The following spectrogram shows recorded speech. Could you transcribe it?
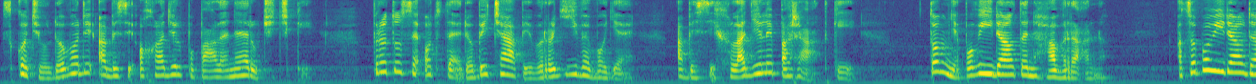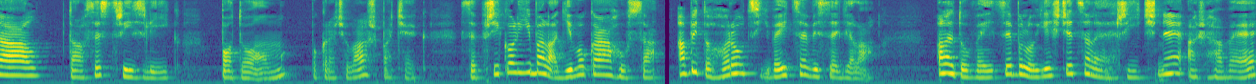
skočil do vody, aby si ochladil popálené ručičky. Proto se od té doby čápy vrodí ve vodě, aby si chladili pařádky. To mě povídal ten Havran. A co povídal dál? Ptal se střízlík. Potom, pokračoval špaček, se přikolíbala divoká husa, aby to horoucí vejce vyseděla. Ale to vejce bylo ještě celé hříčné a žhavé,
